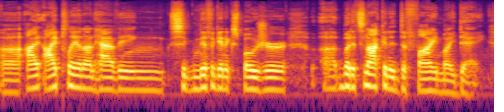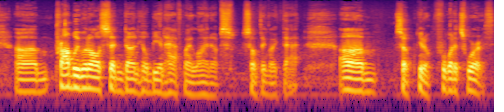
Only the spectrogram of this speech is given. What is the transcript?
Uh, I, I plan on having significant exposure, uh, but it's not going to define my day. Um, probably when all is said and done, he'll be in half my lineups, something like that. Um, so you know, for what it's worth.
